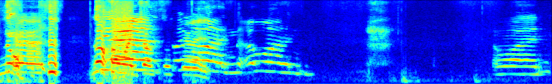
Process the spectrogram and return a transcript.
No! Yes. No! I yes, jumped into it. I won. I won. I won.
